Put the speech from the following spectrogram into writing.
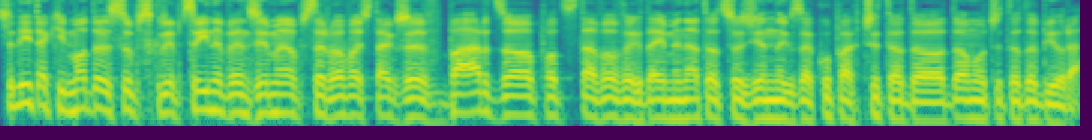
Czyli taki model subskrypcyjny będziemy obserwować także w bardzo podstawowych, dajmy na to, codziennych zakupach, czy to do domu, czy to do biura.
